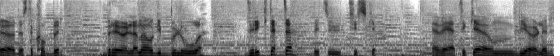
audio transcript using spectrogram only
rødeste kobber. Brølende og blodet. Drikk dette, ditt utyske. Jeg vet ikke om bjørner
